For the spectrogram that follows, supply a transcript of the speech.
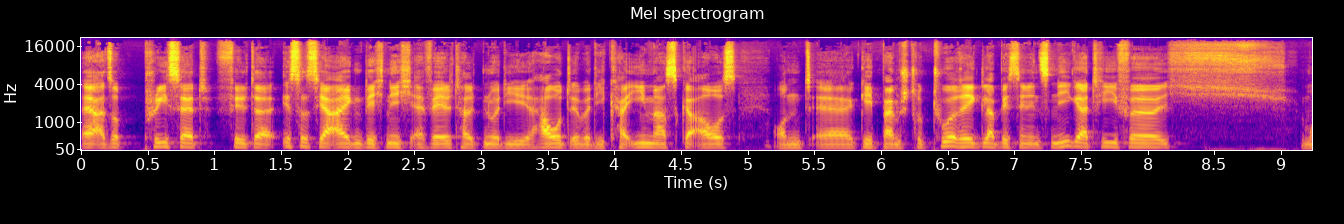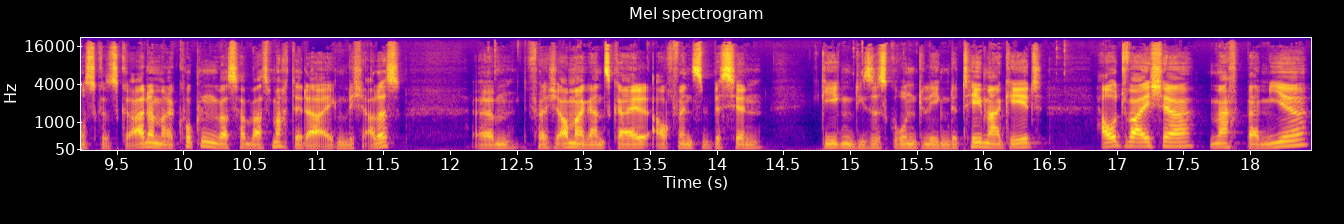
Äh, also Preset-Filter ist es ja eigentlich nicht. Er wählt halt nur die Haut über die KI-Maske aus und äh, geht beim Strukturregler ein bisschen ins Negative. Ich muss jetzt gerade mal gucken, was, was macht der da eigentlich alles. Ähm, vielleicht auch mal ganz geil, auch wenn es ein bisschen gegen dieses grundlegende Thema geht. Hautweicher macht bei mir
